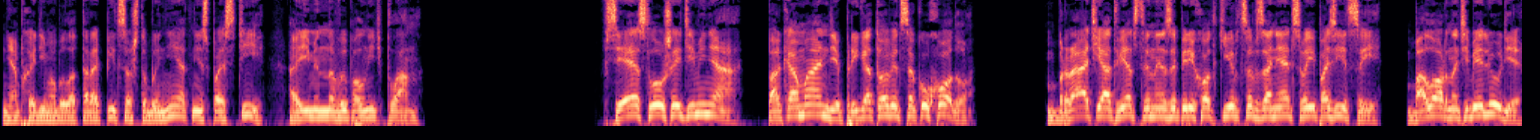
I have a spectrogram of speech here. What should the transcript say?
Необходимо было торопиться, чтобы нет, не спасти, а именно выполнить план. Все слушайте меня! По команде приготовиться к уходу! Братья, ответственные за переход кирцев, занять свои позиции! Балор, на тебе люди!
